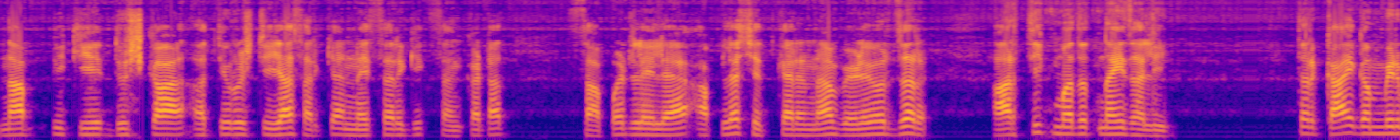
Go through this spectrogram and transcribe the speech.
नापिकी दुष्काळ अतिवृष्टी यासारख्या नैसर्गिक संकटात सापडलेल्या आपल्या शेतकऱ्यांना वेळेवर जर आर्थिक मदत नाही झाली तर काय गंभीर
